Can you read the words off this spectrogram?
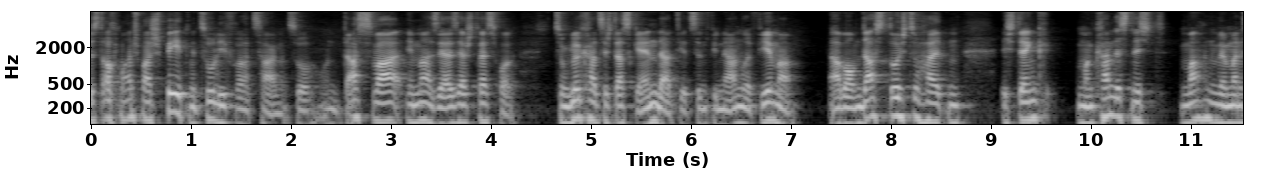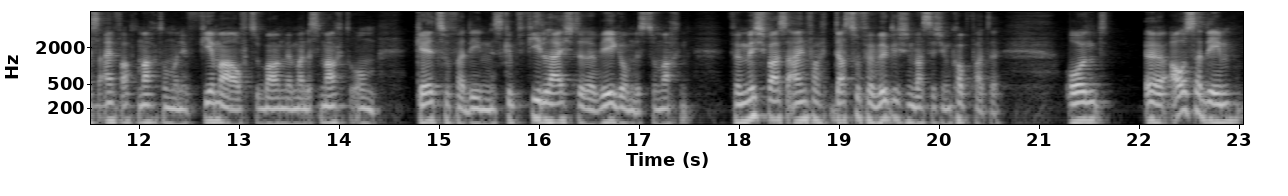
Bist auch manchmal spät mit Zuliefererzahlen und so. Und das war immer sehr, sehr stressvoll. Zum Glück hat sich das geändert. Jetzt sind wir eine andere Firma. Aber um das durchzuhalten, ich denke, man kann das nicht machen, wenn man es einfach macht, um eine Firma aufzubauen, wenn man das macht, um Geld zu verdienen. Es gibt viel leichtere Wege, um das zu machen. Für mich war es einfach, das zu verwirklichen, was ich im Kopf hatte. Und äh, außerdem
